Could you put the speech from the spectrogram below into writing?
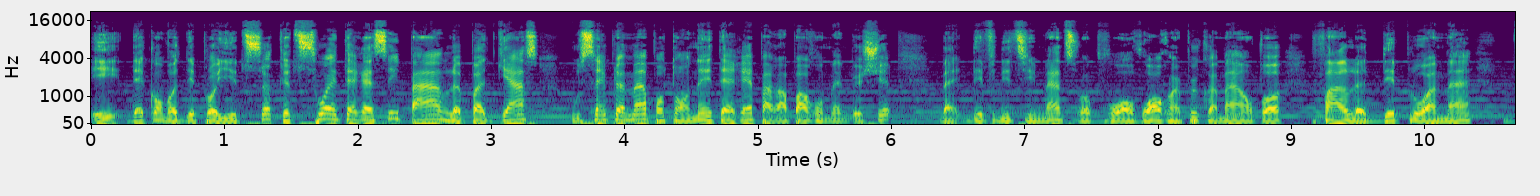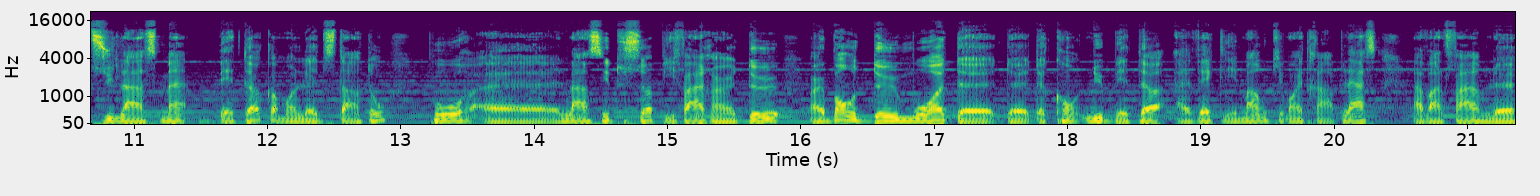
et dès qu'on va déployer tout ça, que tu sois intéressé par le podcast ou simplement pour ton intérêt par rapport au membership, ben, définitivement, tu vas pouvoir voir un peu comment on va faire le déploiement du lancement bêta, comme on l'a dit tantôt, pour euh, lancer tout ça puis faire un deux un bon deux mois de, de, de, contenu bêta avec les membres qui vont être en place avant de faire le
